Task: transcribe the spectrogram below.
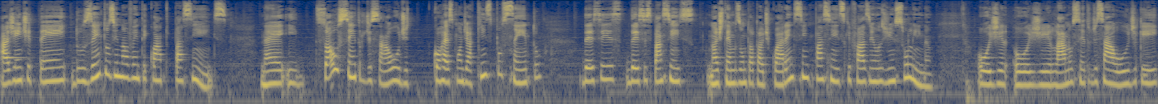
a gente tem 294 pacientes. Né? E só o centro de saúde corresponde a 15% desses, desses pacientes. Nós temos um total de 45 pacientes que fazem uso de insulina. Hoje, hoje lá no centro de saúde que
